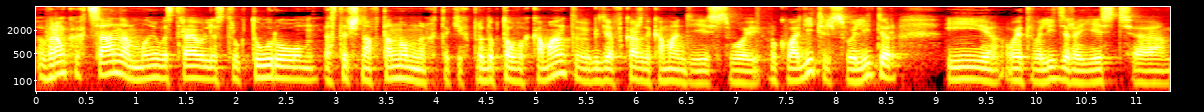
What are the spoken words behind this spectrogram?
В рамках ЦАНа мы выстраивали структуру достаточно автономных таких продуктовых команд, где в каждой команде есть свой руководитель, свой лидер, и у этого лидера есть э,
